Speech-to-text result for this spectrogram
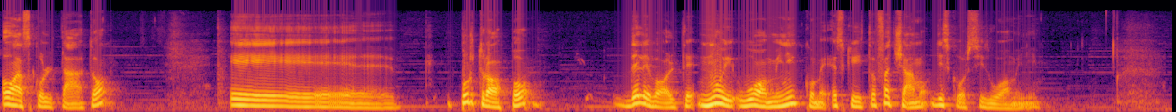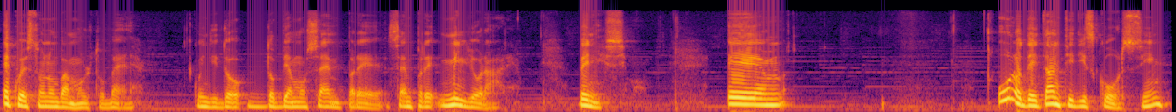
ho ascoltato e purtroppo delle volte noi uomini, come è scritto, facciamo discorsi d'uomini e questo non va molto bene, quindi do dobbiamo sempre, sempre migliorare. Benissimo. E, ehm, uno dei tanti discorsi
